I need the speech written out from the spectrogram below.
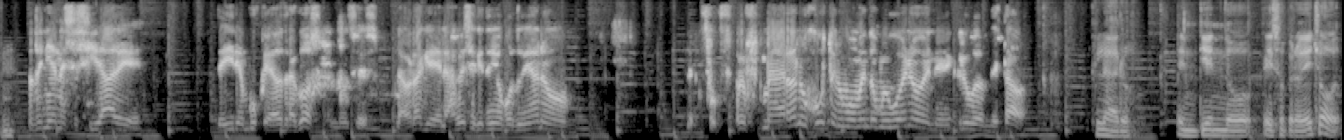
no tenía necesidad de, de ir en búsqueda de otra cosa. Entonces, la verdad que las veces que he tenido oportunidad no, me agarraron justo en un momento muy bueno en el club donde estaba. Claro, entiendo eso, pero de hecho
